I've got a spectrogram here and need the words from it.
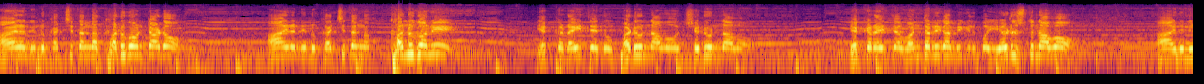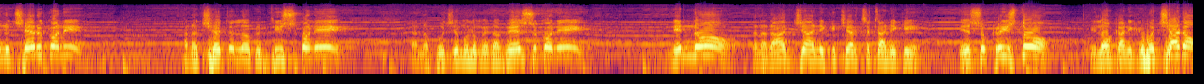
ఆయన నిన్ను ఖచ్చితంగా కనుగొంటాడో ఆయన నిన్ను ఖచ్చితంగా కనుగొని ఎక్కడైతే నువ్వు పడి ఉన్నావో చెడు ఉన్నావో ఎక్కడైతే ఒంటరిగా మిగిలిపోయి ఏడుస్తున్నావో ఆయన నిన్ను చేరుకొని తన చేతుల్లోకి తీసుకొని తన భుజముల మీద వేసుకొని నిన్ను తన రాజ్యానికి చేర్చటానికి యేసుక్రీస్తు ఈ లోకానికి వచ్చాడో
